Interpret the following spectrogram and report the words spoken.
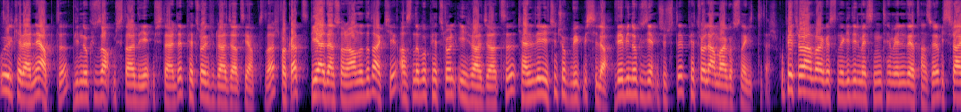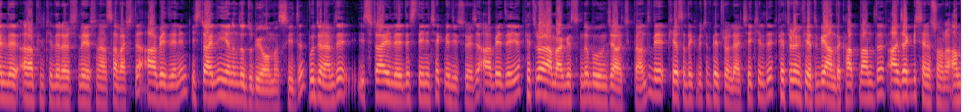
Bu ülkeler ne yaptı? 1960'larda 70'lerde petrol ihracatı yaptılar. Fakat bir yerden sonra anladılar ki aslında bu petrol ihracatı kendileri için çok büyük bir silah. Ve 1973'te petrol ambargosuna gittiler. Bu petrol ambargosuna gidilmesinin temelinde yatan sebep İsrail ile Arap ülkeleri arasında yaşanan savaşta ABD'nin İsrail'in yanında duruyor olmasıydı. Bu dönemde İsrail'e desteğini çekmediği sürece ABD'ye petrol ambargosunda bulunacağı açıklandı ve piyasadaki bütün petroller çekildi. Petrolün fiyatı bir anda katlandı. Ancak bir sene sonra ambargo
